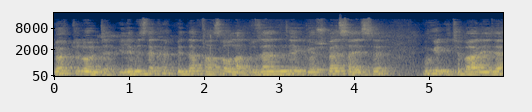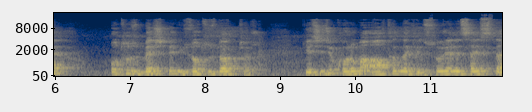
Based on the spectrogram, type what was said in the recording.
4 yıl önce ilimizde 40 binden fazla olan düzenli göçmen sayısı bugün itibariyle 35.134'tür. Geçici koruma altındaki Suriyeli sayısı da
